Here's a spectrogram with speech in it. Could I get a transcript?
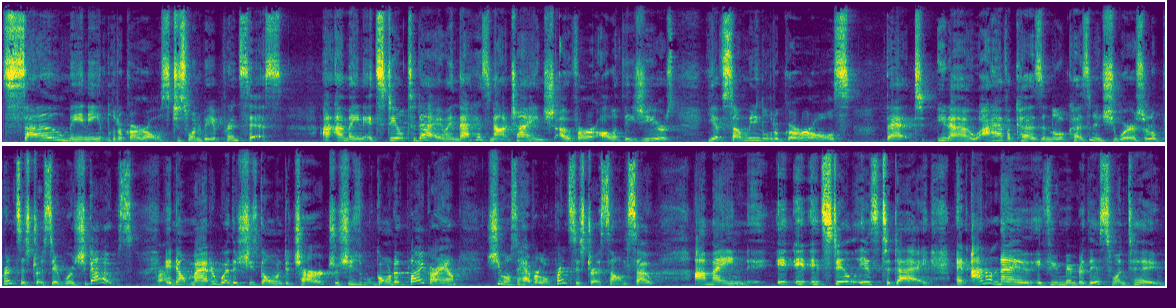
so many little girls just want to be a princess. I, I mean, it's still today. I mean, that has not changed over all of these years. You have so many little girls that you know. I have a cousin, little cousin, and she wears her little princess dress everywhere she goes. Right. It don't matter whether she's going to church or she's going to the playground. She wants to have her little princess dress on. So, I mean, it, it, it still is today. And I don't know if you remember this one too.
